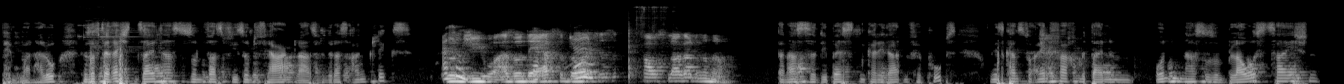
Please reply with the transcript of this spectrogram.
Pimpern, hallo? Du hast auf der rechten Seite hast du so ein was wie so ein Fernglas. Wenn du das anklickst, So Achso, ein Gio. Also der erste Ja. Deutsch ist im Hauslager drin. dann hast du die besten Kandidaten für Pups. Und jetzt kannst du einfach mit deinem. Unten hast du so ein blaues Zeichen.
